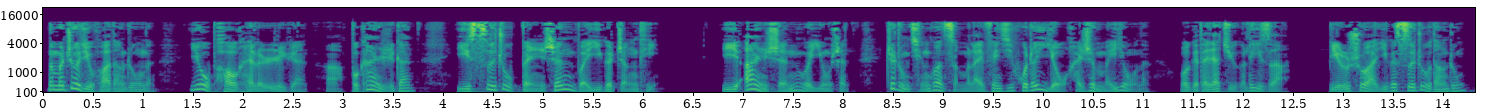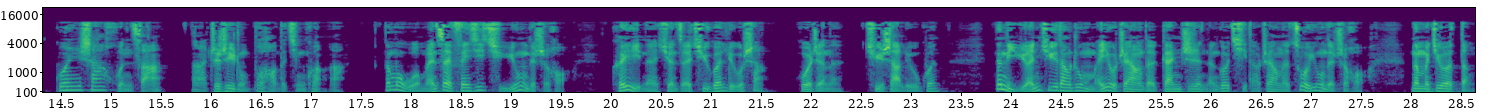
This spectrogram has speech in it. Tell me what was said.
那么这句话当中呢？又抛开了日元啊，不看日干，以四柱本身为一个整体，以暗神为用神，这种情况怎么来分析？或者有还是没有呢？我给大家举个例子啊，比如说啊，一个四柱当中官杀混杂啊，这是一种不好的情况啊。那么我们在分析取用的时候，可以呢选择去官留煞，或者呢去煞留官。那你原局当中没有这样的干支能够起到这样的作用的时候。那么就要等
